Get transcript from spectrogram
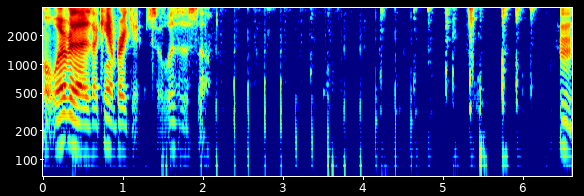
Well, whatever that is, I can't break it. So what is this though? Hmm.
